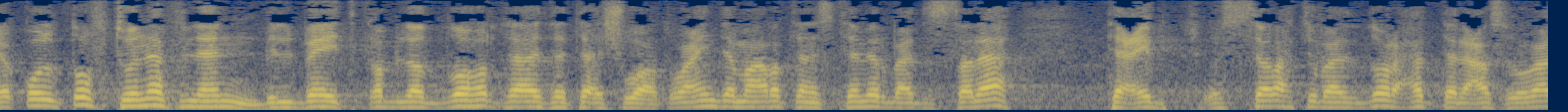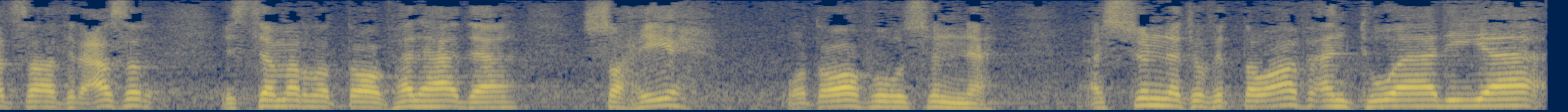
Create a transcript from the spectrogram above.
يقول طفت نفلا بالبيت قبل الظهر ثلاثة أشواط وعندما أردت أن أستمر بعد الصلاة تعبت واسترحت بعد الظهر حتى العصر وبعد صلاة العصر استمر الطواف. هل هذا صحيح؟ وطوافه سنة. السنة في الطواف أن توالي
